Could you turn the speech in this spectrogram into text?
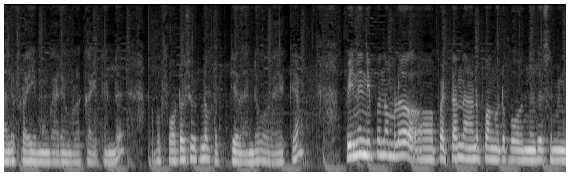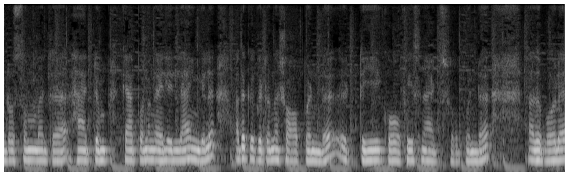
നല്ല ഫ്രെയിമും കാര്യങ്ങളൊക്കെ ആയിട്ടുണ്ട്. അപ്പോൾ ഫോട്ടോഷൂട്ടിന് പറ്റിയതുണ്ട് കുറേയൊക്കെ. പിന്നെ ഇനിയിപ്പോൾ നമ്മൾ പെട്ടെന്നാണ് ഇപ്പോൾ അങ്ങോട്ട് പോകുന്നത്. സ്വിമ്മിങ് ഡ്രസ്സും മറ്റേ ഹാറ്റും ക്യാപ്പൊന്നും കയ്യിലില്ല എങ്കിൽ അതൊക്കെ കിട്ടുന്ന ഷോപ്പുണ്ട് ടീ കോഫി സ്നാക്സ് ഷോപ്പുണ്ട് അതുപോലെ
